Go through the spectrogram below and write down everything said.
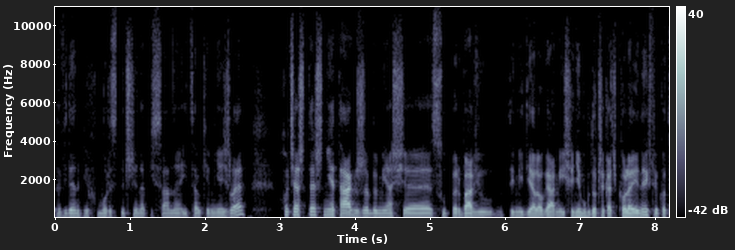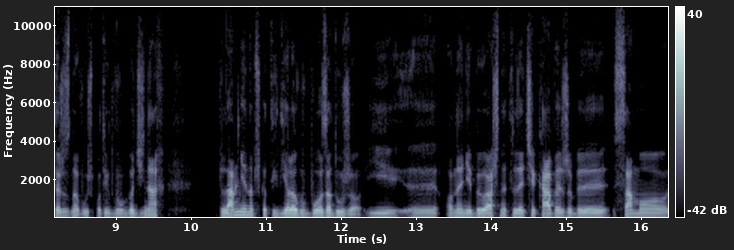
ewidentnie humorystycznie napisane i całkiem nieźle, chociaż też nie tak, żebym ja się super bawił tymi dialogami i się nie mógł doczekać kolejnych, tylko też znowu już po tych dwóch godzinach dla mnie na przykład tych dialogów było za dużo i y, one nie były aż na tyle ciekawe, żeby samo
